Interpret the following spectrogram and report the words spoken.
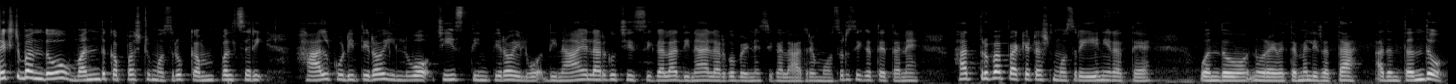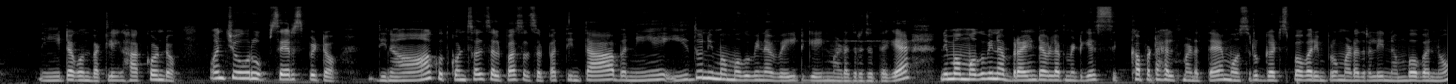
ನೆಕ್ಸ್ಟ್ ಬಂದು ಒಂದು ಕಪ್ಪಷ್ಟು ಮೊಸರು ಕಂಪಲ್ಸರಿ. ಹಾಲು ಕುಡಿತಿರೋ ಇಲ್ವೋ, ಚೀಸ್ ತಿಂತಿರೋ ಇಲ್ವೋ, ದಿನ ಎಲ್ಲರಿಗೂ ಚೀಸ್ ಸಿಗಲ್ಲ, ದಿನ ಎಲ್ಲರಿಗೂ ಬೆಣ್ಣೆ ಸಿಗಲ್ಲ, ಆದರೆ ಮೊಸರು ಸಿಗುತ್ತೆ ತಾನೇ. ಹತ್ತು ರೂಪಾಯಿ ಪ್ಯಾಕೆಟ್ ಅಷ್ಟು ಮೊಸರು ಏನಿರುತ್ತೆ? ಒಂದು ನೂರೈವತ್ತು ಎಂ ಎಲ್ ಇರುತ್ತಾ? ಅದನ್ನು ತಂದು ನೀಟಾಗಿ ಒಂದು ಬಟ್ಲಿಗೆ ಹಾಕ್ಕೊಂಡು ಒಂಚೂರು ಉಪ್ಪು ಸೇರಿಸ್ಬಿಟ್ಟು ದಿನಾ ಕುತ್ಕೊಂಡು ಸ್ವಲ್ಪ ಸ್ವಲ್ಪ ಸ್ವಲ್ಪ ಸ್ವಲ್ಪ ತಿಂತಾ ಬನ್ನಿ. ಇದು ನಿಮ್ಮ ಮಗುವಿನ ವೆಯ್ಟ್ ಗೈನ್ ಮಾಡೋದ್ರ ಜೊತೆಗೆ ನಿಮ್ಮ ಮಗುವಿನ ಬ್ರೈನ್ ಡೆವಲಪ್ಮೆಂಟ್ಗೆ ಸಿಕ್ಕಾಪಟ್ಟ ಹೆಲ್ಪ್ ಮಾಡುತ್ತೆ. ಮೊಸರು ಗಟ್ಸ್ ಪವರ್ ಇಂಪ್ರೂವ್ ಮಾಡೋದ್ರಲ್ಲಿ ನಂಬರ್ ಒನ್ನು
